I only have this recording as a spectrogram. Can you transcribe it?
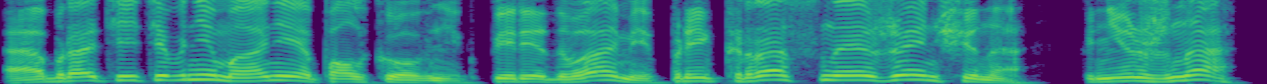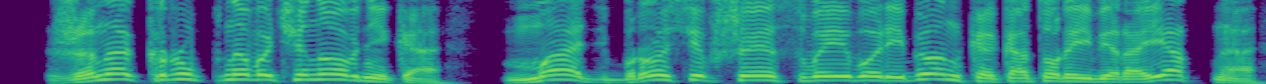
Обратите внимание, полковник, перед вами прекрасная женщина, княжна, жена крупного чиновника, мать, бросившая своего ребенка, который, вероятно,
